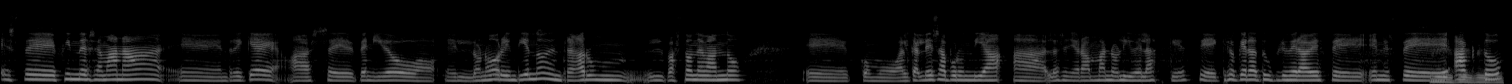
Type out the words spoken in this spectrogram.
Este fin de semana, eh, Enrique, has eh, tenido el honor, entiendo, de entregar un, el bastón de mando como alcaldesa por un día a la señora Manoli Velázquez. creo que era tu primera vez en este acto.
